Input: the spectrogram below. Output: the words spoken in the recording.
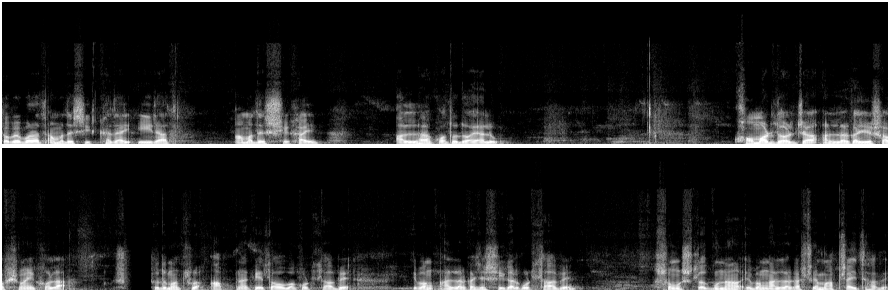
শবে বরাত আমাদের শিক্ষা দেয়, এই রাত আমাদের শেখায়, আল্লাহ কত দয়ালু। ক্ষমার দরজা আল্লাহর কাছে সবসময় খোলা। শুধুমাত্র আপনাকে তওবা করতে হবে এবং আল্লাহর কাছে স্বীকার করতে হবে। সমস্ত গুণা এবং আল্লাহর কাছ মাপ চাইতে হবে।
